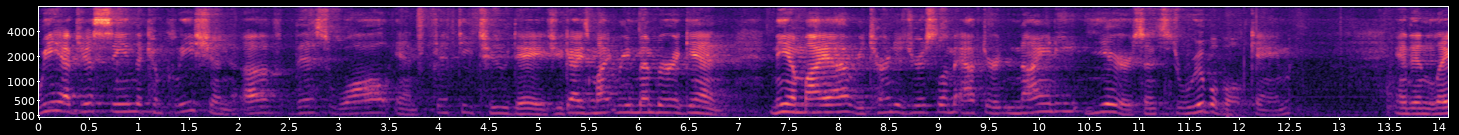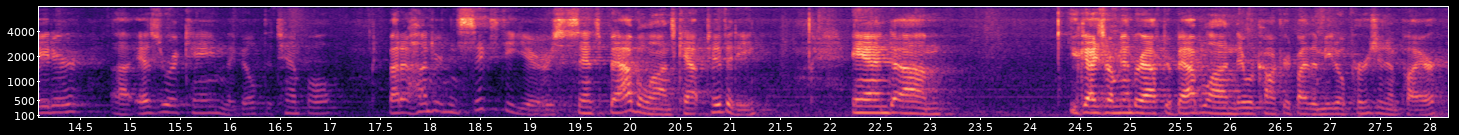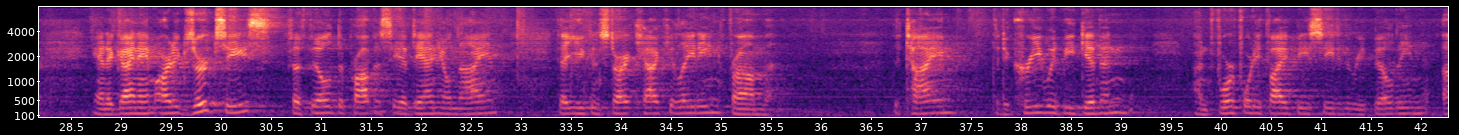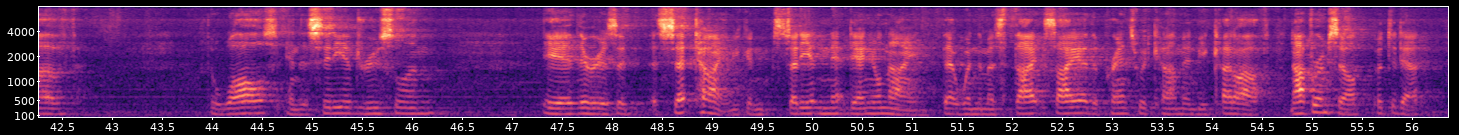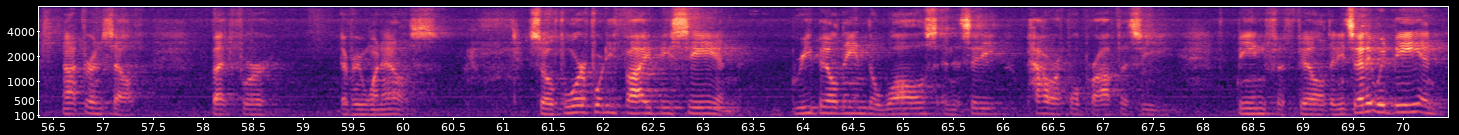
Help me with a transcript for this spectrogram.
We have just seen the completion of this wall in 52 days. You guys might remember again, Nehemiah returned to Jerusalem after 90 years since Zerubbabel came. And then later, uh, Ezra came, they built the temple. About 160 years since Babylon's captivity. And um, you guys remember after Babylon, they were conquered by the Medo Persian Empire. And a guy named Artaxerxes fulfilled the prophecy of Daniel 9 that you can start calculating from the time the decree would be given on 445 BC to the rebuilding of the walls in the city of Jerusalem. Eh, there is a, a set time, you can study it in Daniel 9, that when the Messiah, the prince, would come and be cut off, not for himself, put to death, not for himself, but for everyone else. So 445 BC and rebuilding the walls in the city, powerful prophecy being fulfilled. And he said it would be in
